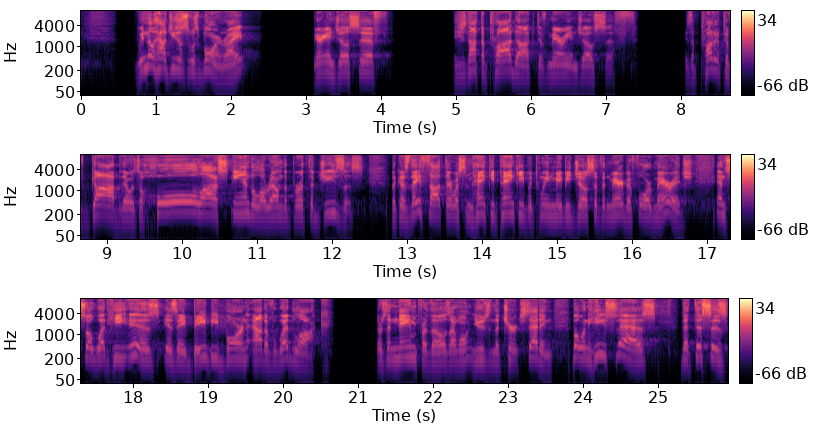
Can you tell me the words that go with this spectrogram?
we know how Jesus was born, right? Mary and Joseph, he's not the product of Mary and Joseph. He's a product of God, but there was a whole lot of scandal around the birth of Jesus because they thought there was some hanky panky between maybe Joseph and Mary before marriage. And so, what he is, is a baby born out of wedlock. There's a name for those I won't use in the church setting. But when he says that this is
